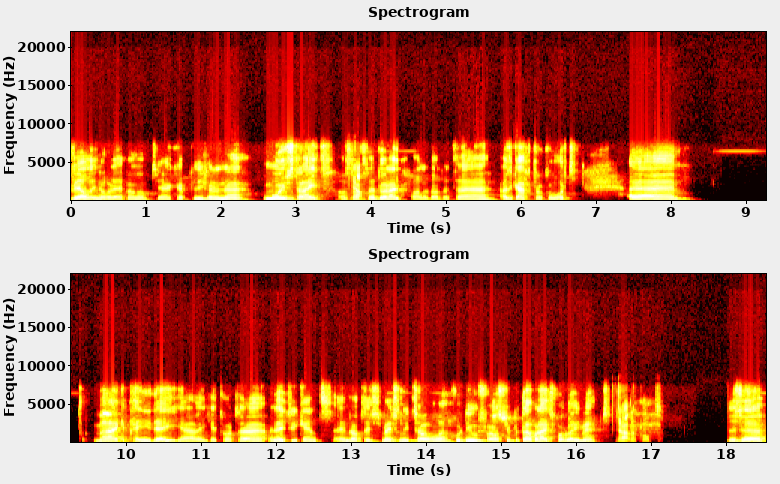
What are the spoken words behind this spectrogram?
wel in orde hebben, want ja, ik heb liever een mooie strijd als Ja. dat we door uitvallen dat het uit elkaar getrokken wordt. Maar ik heb geen idee. Ja, weet je, het wordt eh, een heet weekend en dat is meestal niet zo eh, goed nieuws voor als je betaalbaarheidsproblemen hebt. Ja, dat klopt. Dus eh,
